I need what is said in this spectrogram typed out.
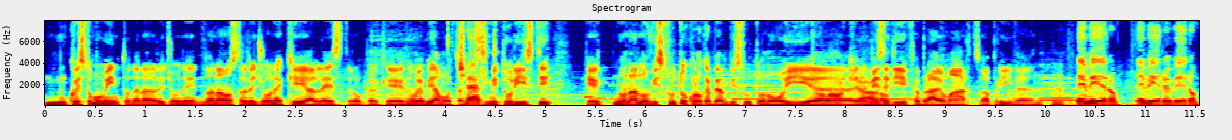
in questo momento nella, regione, nella nostra regione che all'estero, perché noi abbiamo tantissimi Certo. turisti che non hanno vissuto quello che abbiamo vissuto noi No, eh, nel mese di febbraio, marzo, aprile. Mm, mm. È vero, è vero, è vero.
